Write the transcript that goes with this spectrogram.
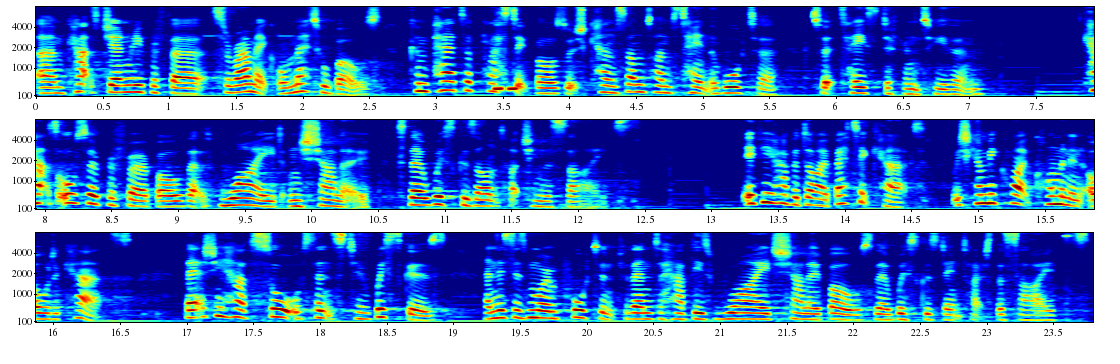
um, cats generally prefer ceramic or metal bowls compared to plastic bowls which can sometimes taint the water so it tastes different to them. Cats also prefer a bowl that's wide and shallow, so their whiskers aren't touching the sides. If you have a diabetic cat, which can be quite common in older cats, they actually have sore or sensitive whiskers, and this is more important for them to have these wide, shallow bowls so their whiskers don't touch the sides.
